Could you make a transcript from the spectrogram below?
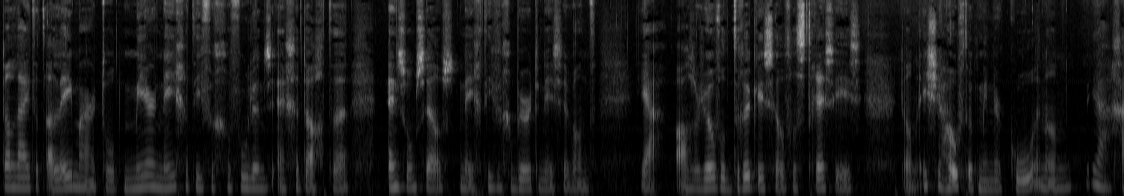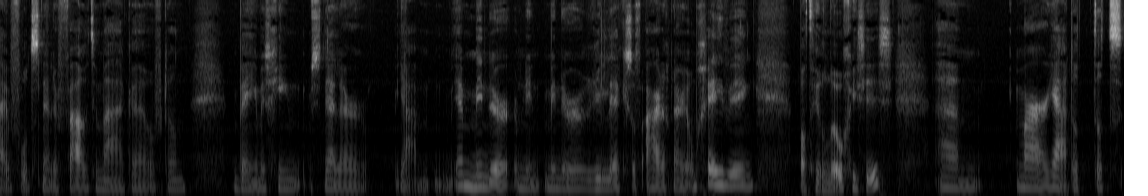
dan leidt dat alleen maar tot meer negatieve gevoelens en gedachten en soms zelfs negatieve gebeurtenissen. Want ja, als er zoveel druk is, zoveel stress is, dan is je hoofd ook minder cool. En dan ja, ga je bijvoorbeeld sneller fouten maken. Of dan ben je misschien sneller, ja, minder, minder relaxed of aardig naar je omgeving. Wat heel logisch is. Ehm, maar ja, dat, dat,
